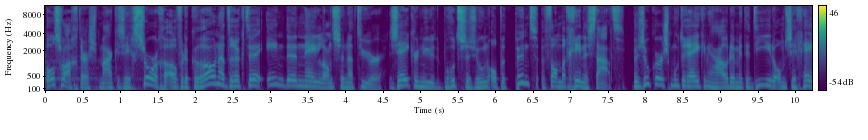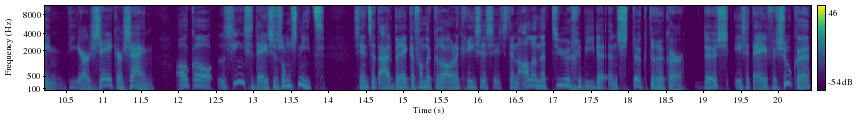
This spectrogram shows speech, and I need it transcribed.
Boswachters maken zich zorgen over de coronadrukte in de Nederlandse natuur. Zeker nu het broedseizoen op het punt van beginnen staat. Bezoekers moeten rekening houden met de dieren om zich heen, die er zeker zijn. Ook al zien ze deze soms niet. Sinds het uitbreken van de coronacrisis is het in alle natuurgebieden een stuk drukker. Dus is het even zoeken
